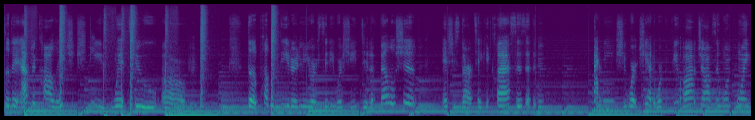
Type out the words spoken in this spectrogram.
So then after college, she went to um the public theater in New York City where she did a fellowship and she started taking classes at the Academy. She worked. She had to work a few odd jobs at one point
